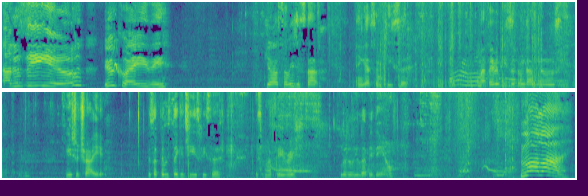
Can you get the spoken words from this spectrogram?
I just see you. You crazy. Y'all, so we just stopped and got some pizza. My favorite pizza from Domino's. You should try it. It's a Philly steak and cheese pizza. It's my favorite. Literally love it down. Lala!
